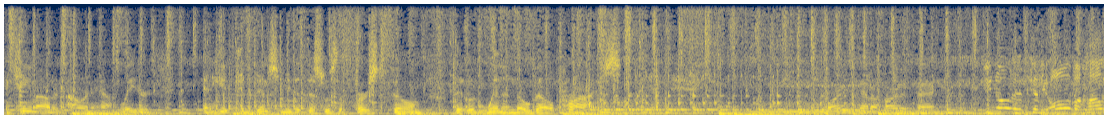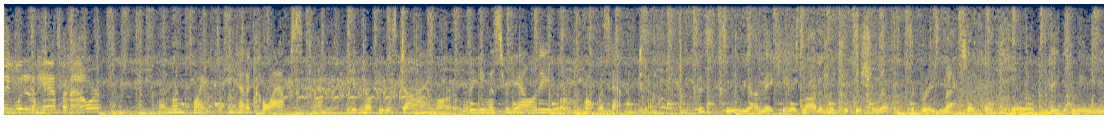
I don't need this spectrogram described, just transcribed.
It came out an hour and a half later, and he had convinced me that this was the first film that would win a Nobel Prize. Marty's had a heart attack. You know that it's going to be all over Hollywood in a half an hour? At one point, he had a collapse, and he didn't know if he was dying or leaving this reality or what was happening to him. This movie I'm making is not in the tradition of the great Max Ophuls or David Lean.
